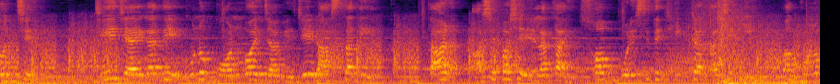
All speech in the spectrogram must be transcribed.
হচ্ছে যে জায়গা দিয়ে কোনো কনভয় যাবে, যে রাস্তা দিয়ে তার আশেপাশের এলাকায় সব পরিস্থিতি ঠিকঠাক আছে কি বা কোনো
